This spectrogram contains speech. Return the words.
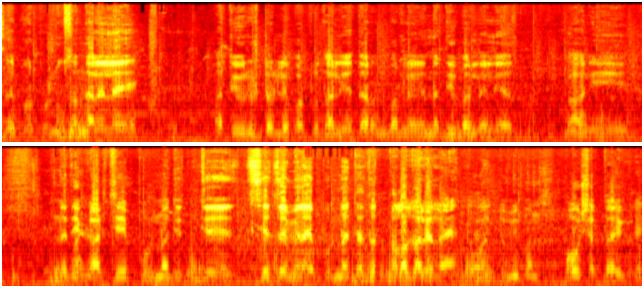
साहेब भरपूर नुकसान झालेलं आहे. अतिवृष्टी भरपूर झाली आहे. धरण भरलेले नदी भरलेली आहे. आणि नदीकाठचे पूर्ण जे जे शेतजमीन आहे पूर्ण त्याचा तलाव झालेला आहे. त्यामुळे तुम्ही पण पाहू शकता इकडे.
